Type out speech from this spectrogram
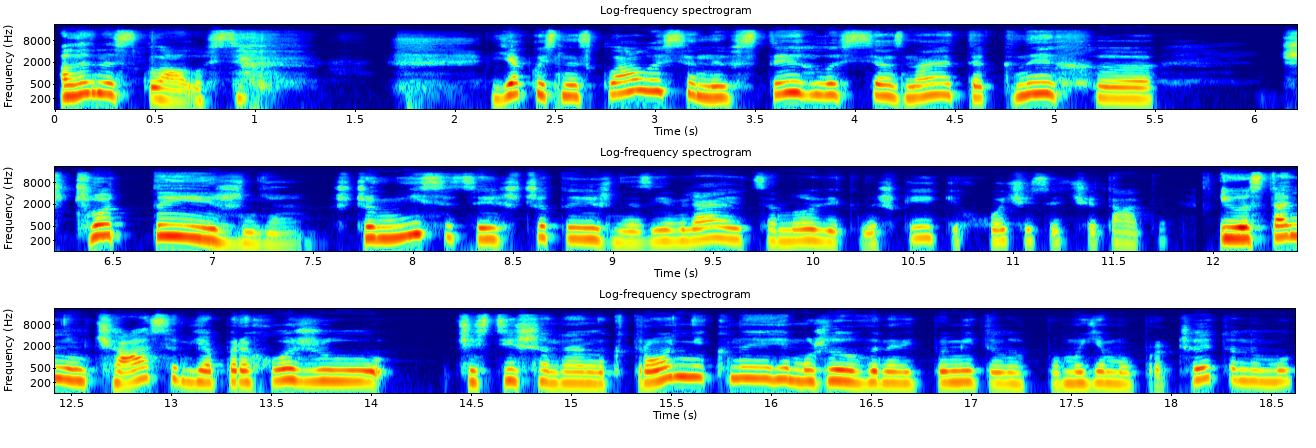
але не склалося. Якось не склалося, не встиглося. Знаєте, книг е, щотижня, щомісяця і щотижня з'являються нові книжки, які хочеться читати. І останнім часом я переходжу частіше на електронні книги, можливо, ви навіть помітили по моєму прочитаному,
